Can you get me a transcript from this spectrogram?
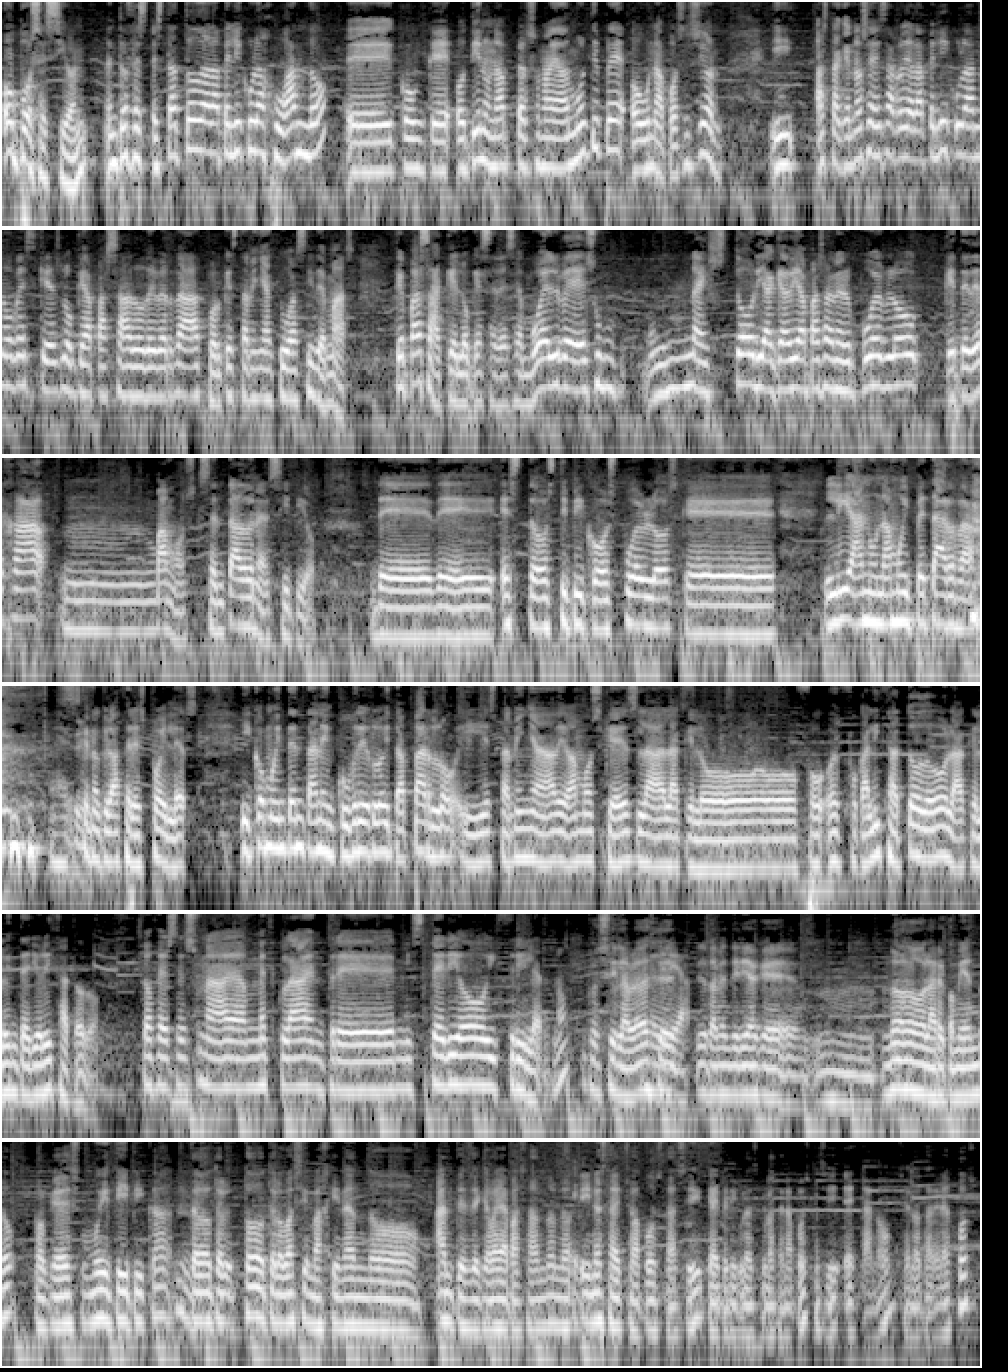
o posesión. Entonces está toda la película jugando eh, con que o tiene una personalidad múltiple o una posesión. Y hasta que no se desarrolla la película no ves qué es lo que ha pasado de verdad, por qué esta niña actúa así y demás. ¿Qué pasa? Que lo que se desenvuelve es un- una historia que había pasado en el pueblo que te deja, mm, vamos, sentado en el sitio. De, de estos típicos pueblos que lían una muy petarda. Es que no quiero hacer spoilers. Y cómo intentan encubrirlo y taparlo. Y esta niña, digamos, que es la, la que lo fo- focaliza todo, la que lo interioriza todo. Entonces es una mezcla entre misterio y thriller, ¿no? Pues sí, la verdad es que diría. yo también diría que mm, no la recomiendo porque es muy típica. Mm. Todo, te, todo te lo vas imaginando antes de que vaya pasando no- y no está hecho a posta, sí, que hay películas que lo hacen a posta, sí. Esta no, se nota de lejos.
